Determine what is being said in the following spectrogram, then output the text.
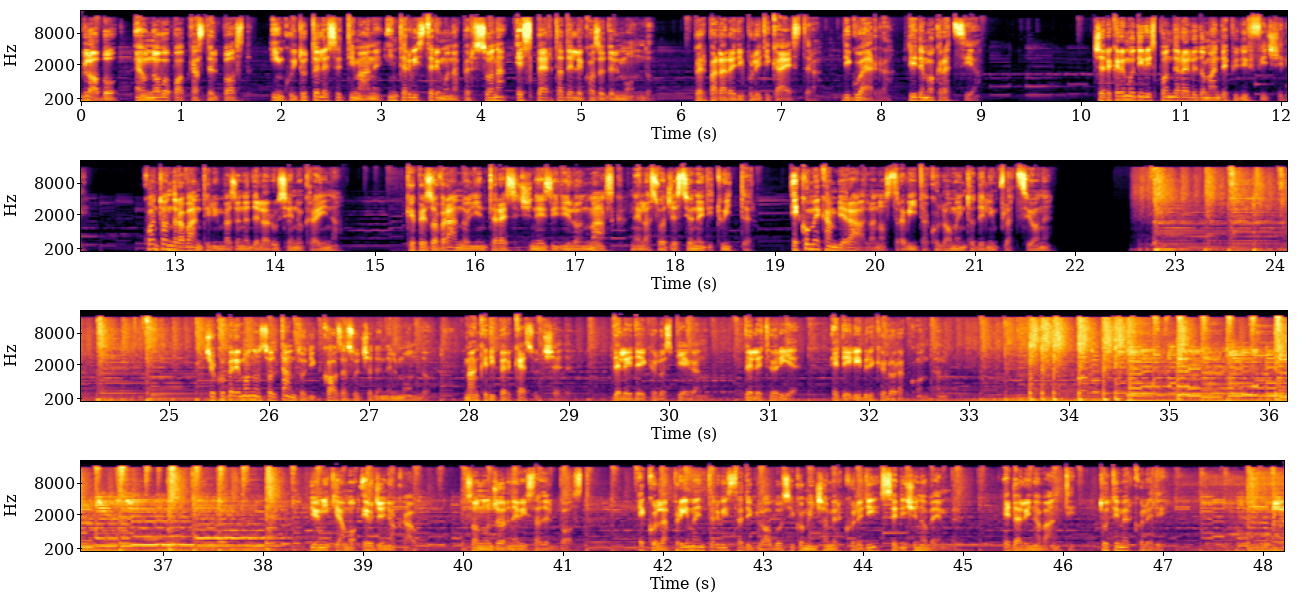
Globo è un nuovo podcast del Post in cui tutte le settimane intervisteremo una persona esperta delle cose del mondo, per parlare di politica estera, di guerra, di democrazia. Cercheremo di rispondere alle domande più difficili. Quanto andrà avanti l'invasione della Russia in Ucraina? Che peso avranno gli interessi cinesi di Elon Musk nella sua gestione di Twitter? E come cambierà la nostra vita con l'aumento dell'inflazione? Ci occuperemo non soltanto di cosa succede nel mondo, ma anche di perché succede delle idee che lo spiegano, delle teorie e dei libri che lo raccontano. Io mi chiamo Eugenio Cau, sono un giornalista del Post e con la prima intervista di Globo si comincia mercoledì 16 novembre e da lì in avanti, tutti i mercoledì.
